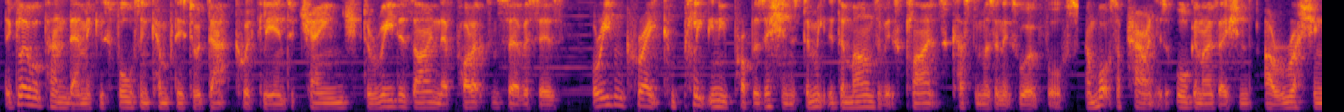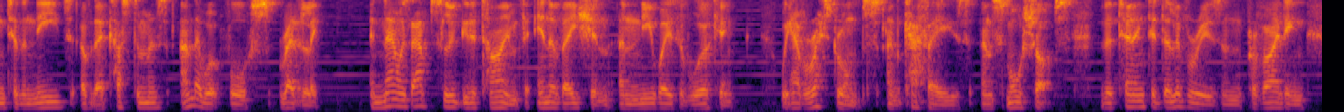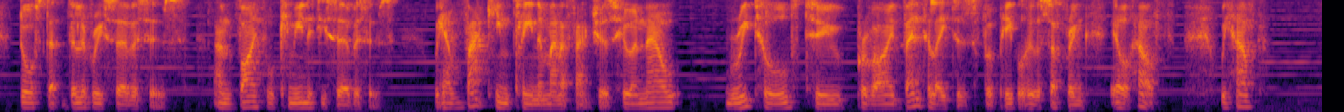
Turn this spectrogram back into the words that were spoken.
The global pandemic is forcing companies to adapt quickly and to change, to redesign their products and services, or even create completely new propositions to meet the demands of its clients, customers, and its workforce. And what's apparent is organizations are rushing to the needs of their customers and their workforce readily. And now is absolutely the time for innovation and new ways of working. We have restaurants and cafes and small shops that are turning to deliveries and providing doorstep delivery services and vital community services. We have vacuum cleaner manufacturers who are now retooled to provide ventilators for people who are suffering ill health. We have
